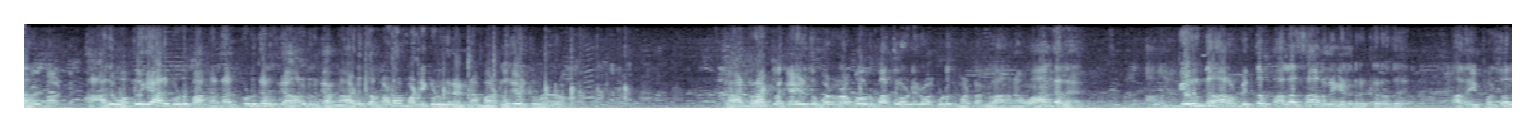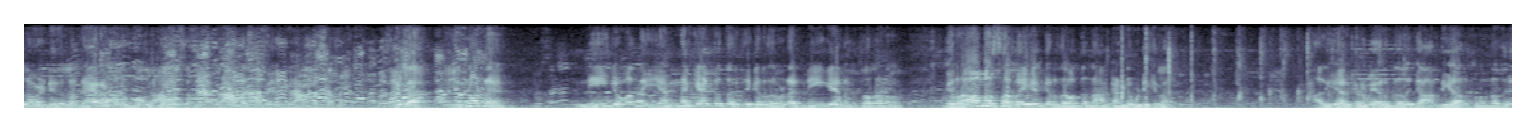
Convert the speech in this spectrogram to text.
அது உங்களுக்கு யார் கொடுப்பாங்கன்னா கொடுக்கறதுக்கு ஆள் இருக்காங்க. அடுத்த படம் பண்ணி கொடுக்குறேன்னா பாண்டில் கையெழுத்து போட்டுருவாங்க? கான்ட்ராக்ட்ல கையெழுத்து போடுறவங்க ஒரு பத்து கோடி ரூபாய் கொடுக்க மாட்டாங்களா? ஆனா வாங்கல. அங்கிருந்து ஆரம்பித்து பல சாதனைகள் இருக்கிறது. அதை இப்ப சொல்ல வேண்டியதில்லை. நேரம் வரும்போது இல்ல இன்னொன்னு நீங்க வந்து என்ன கேட்டு தெரிஞ்சுக்கிறத விட நீங்க எனக்கு சொல்லணும். கிராம சபைங்கிறத வந்து நான் கண்டுபிடிக்கல. அது ஏற்கனவே இருந்தது காந்தியார் சொன்னது.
